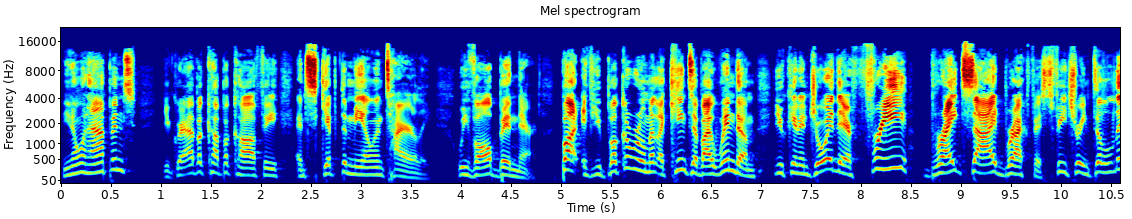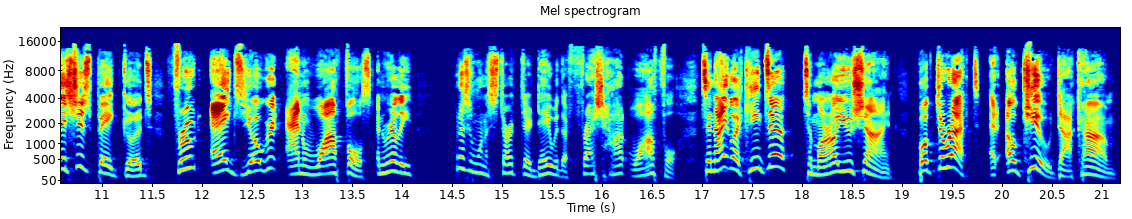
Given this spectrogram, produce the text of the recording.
You know what happens? You grab a cup of coffee and skip the meal entirely. We've all been there. But if you book a room at La Quinta by Wyndham, you can enjoy their free bright side breakfast featuring delicious baked goods, fruit, eggs, yogurt, and waffles. And really, who doesn't want to start their day with a fresh hot waffle? Tonight, La Quinta, tomorrow, you shine. Book direct at lq.com.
